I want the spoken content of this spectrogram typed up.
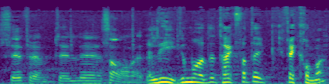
Ser frem til samarbeidet. I like måte. Takk for at jeg fikk komme.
